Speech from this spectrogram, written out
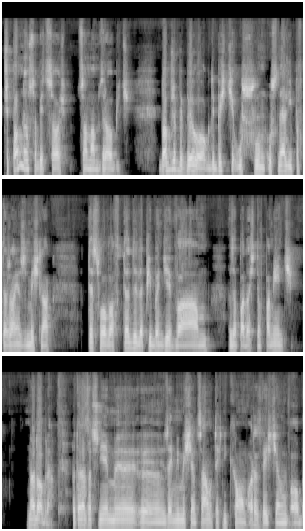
przypomnę sobie coś, co mam zrobić. Dobrze by było, gdybyście usun- usnęli powtarzając w myślach te słowa, wtedy lepiej będzie wam zapadać to w pamięci. No dobra, to teraz zaczniemy, yy, zajmijmy się całą techniką oraz wejściem w OB.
